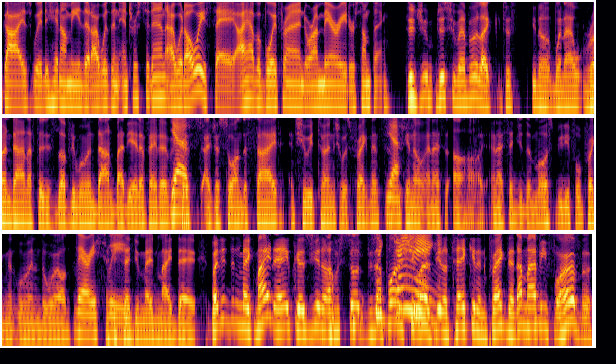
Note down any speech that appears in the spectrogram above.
guys would hit on me that I wasn't interested in, I would always say I have a boyfriend or I'm married or something. Did you just remember, like, just you know, when I run down after this lovely woman down by the elevator because Yes. I just saw on the side and she returned, she was pregnant. So, Yes. You know, and I said, oh, and I said, you're the most beautiful pregnant woman in the world. Very And she said you made my day, but it didn't make my day because you know I was so like, disappointed she was you know taken and pregnant. I'm happy for her, but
